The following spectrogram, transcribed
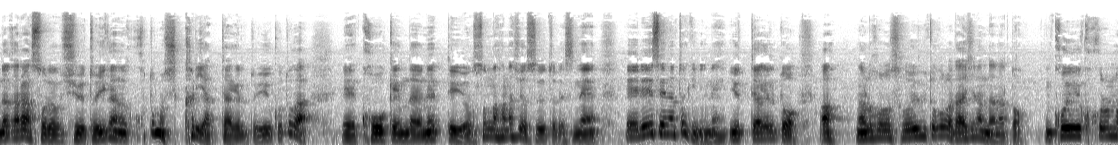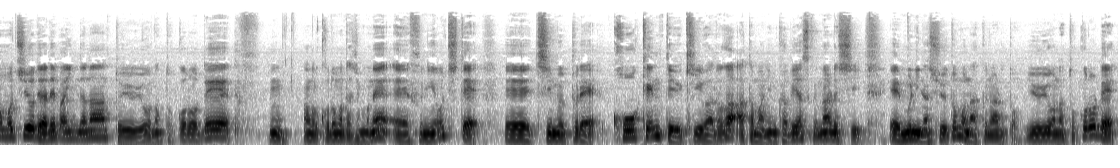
だからそれをシュート以外のこともしっかりやってあげるということが、えー、貢献だよねっていうそんな話をするとですね、えー、冷静な時にね言ってあげるとあなるほどそういうところが大事なんだなと。こういう心の持ちようでやればいいんだなというようなところで、うん、あの子供たちもね、えー、腑に落ちて、えチームプレー貢献っていうキーワードが頭に浮かびやすくなるし、え無理なシュートもなくなるというようなところで、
